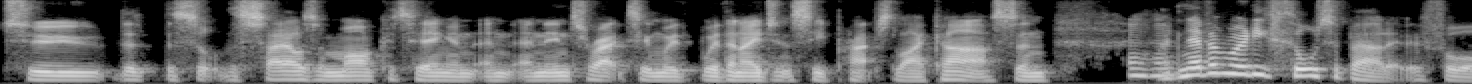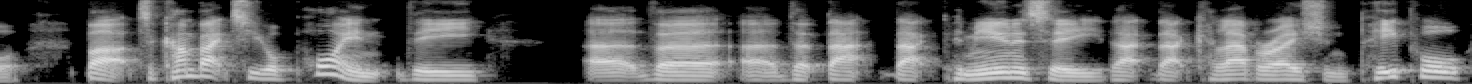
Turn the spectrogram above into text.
to the, the sort of the sales and marketing and, and, and interacting with with an agency perhaps like us and mm-hmm. i'd never really thought about it before but to come back to your point the uh, the uh, that that that community that that collaboration people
